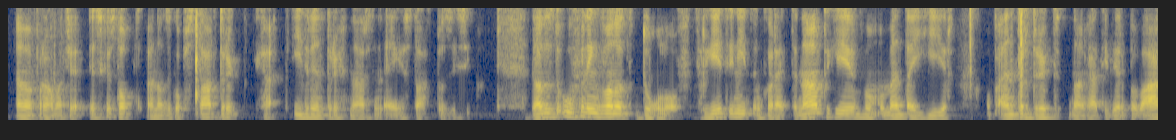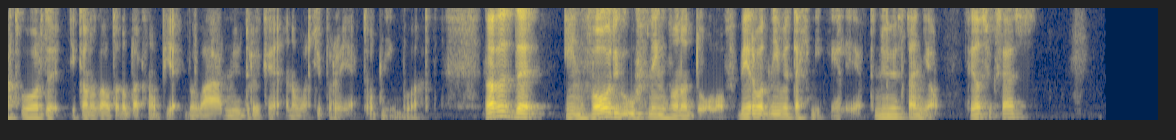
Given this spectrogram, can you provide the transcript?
En mijn programma is gestopt. En als ik op start druk, gaat iedereen terug naar zijn eigen startpositie. Dat is de oefening van het doolhof. Vergeet niet een correcte naam te geven. Op het moment dat je hier op enter drukt, dan gaat hij weer bewaard worden. Je kan ook altijd op dat knopje bewaar nu drukken en dan wordt je project opnieuw bewaard. Dat is de eenvoudige oefening van het doolhof. Weer wat nieuwe technieken geleerd. Nu is het aan jou. Veel succes!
